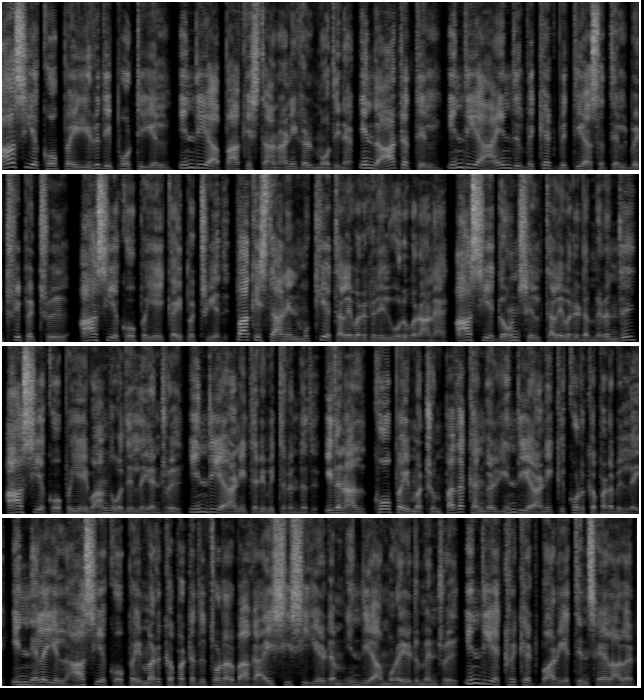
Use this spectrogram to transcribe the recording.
ஆசிய கோப்பை இறுதிப் போட்டியில் இந்தியா பாகிஸ்தான் அணிகள் மோதின. இந்த ஆட்டத்தில் இந்தியா ஐந்து விக்கெட் வித்தியாசத்தில் வெற்றி பெற்று ஆசிய கோப்பையை கைப்பற்றியது. பாகிஸ்தானின் முக்கிய தலைவர்களில் ஒருவரான ஆசிய கவுன்சில் தலைவரிடமிருந்து ஆசிய கோப்பையை வாங்குவதில்லை என்று இந்திய அணி தெரிவித்திருந்தது. இதனால் கோப்பை மற்றும் பதக்கங்கள் இந்திய அணிக்கு கொடுக்கப்படவில்லை. இந்நிலையில் ஆசிய கோப்பை மறுக்கப்பட்டது தொடர்பாக ஐசிசியிடம் இந்தியா முறையிடும் என்று இந்திய கிரிக்கெட் வாரியத்தின் செயலாளர்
